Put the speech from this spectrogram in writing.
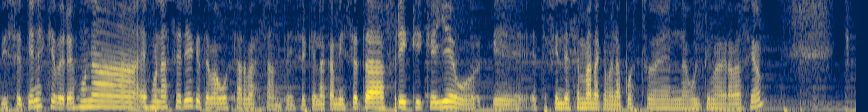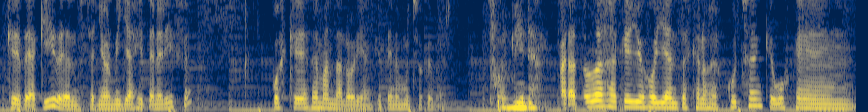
Dice, tienes que ver, es una, es una serie que te va a gustar bastante. Dice que la camiseta friki que llevo, que este fin de semana que me la he puesto en la última grabación, que de aquí, del señor Miyagi Tenerife, pues que es de Mandalorian, que tiene mucho que ver. Pues mira. Para todos aquellos oyentes que nos escuchen, que busquen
